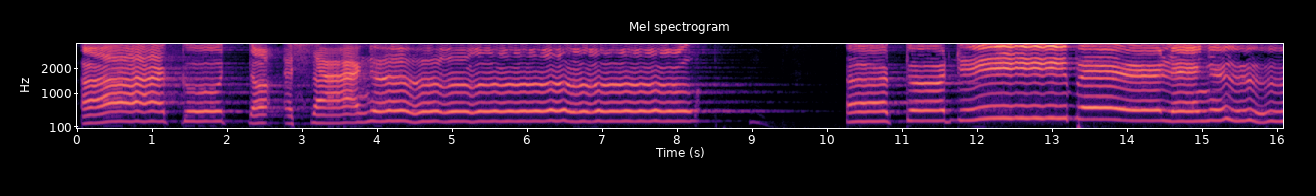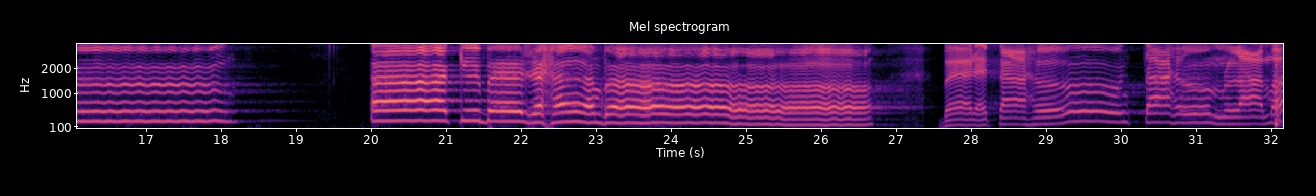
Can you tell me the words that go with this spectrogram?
Aku tak sanggup. Aku dibelenggu Aku berhamba là mơ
